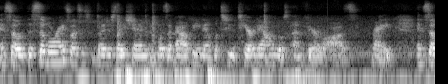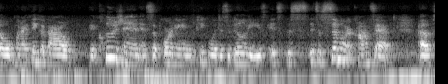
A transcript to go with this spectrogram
And so the civil rights legislation was about being able to tear down those unfair laws, right? And so when I think about inclusion and supporting people with disabilities, it's this it's a similar concept of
